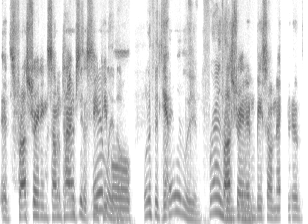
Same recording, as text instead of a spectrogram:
it's frustrating sometimes to see family, people though? what if it's family and friends frustrated and, and be so negative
